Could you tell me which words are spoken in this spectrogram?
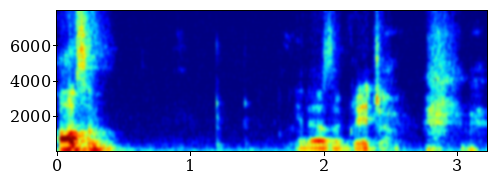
Awesome. Yeah, that was a great one.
